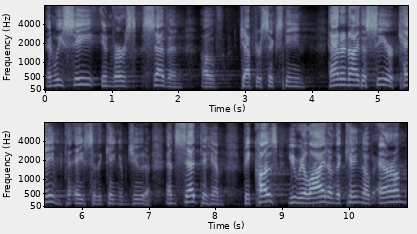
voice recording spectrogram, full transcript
And we see in verse 7 of chapter 16 Hanani the seer came to Asa, the king of Judah, and said to him, Because you relied on the king of Aram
